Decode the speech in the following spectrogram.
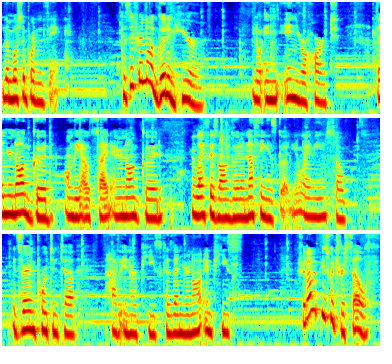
the most important thing. Because if you're not good in here, you know, in, in your heart, then you're not good on the outside and you're not good. Your life is not good and nothing is good. You know what I mean? So it's very important to have inner peace because then you're not in peace. If you're not in peace with yourself,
